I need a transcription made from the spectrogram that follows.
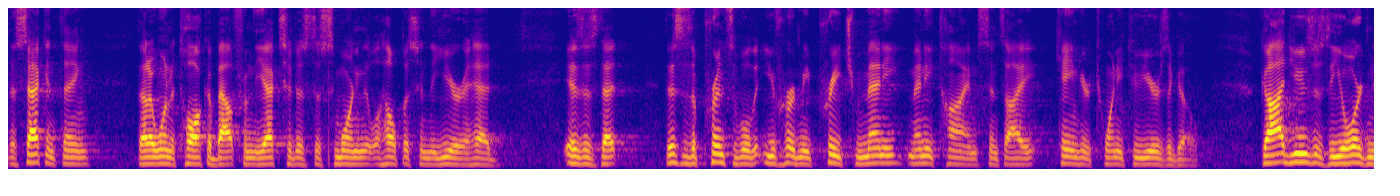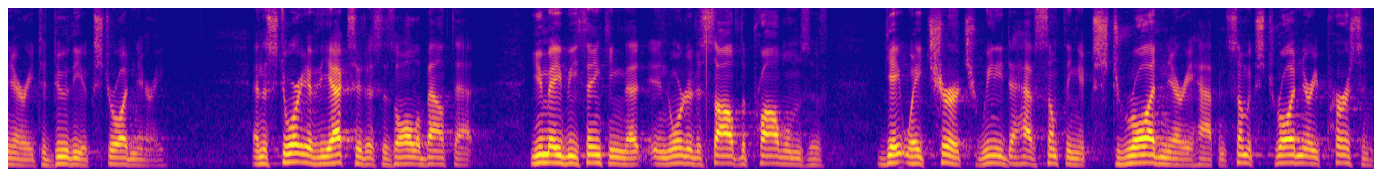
The second thing that I want to talk about from the Exodus this morning that will help us in the year ahead is, is that this is a principle that you've heard me preach many, many times since I came here 22 years ago. God uses the ordinary to do the extraordinary. And the story of the Exodus is all about that. You may be thinking that in order to solve the problems of Gateway Church, we need to have something extraordinary happen, some extraordinary person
